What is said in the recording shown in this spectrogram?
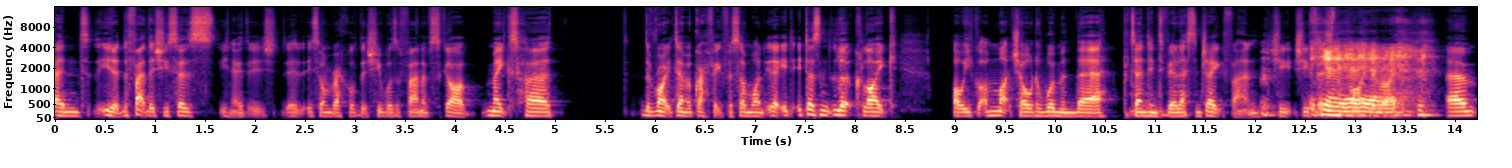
and you know the fact that she says you know it's on record that she was a fan of ska makes her the right demographic for someone it, it doesn't look like oh, you've got a much older woman there pretending to be a Less Than Jake fan. She she fits yeah, the part, yeah, right? Yeah. Um,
